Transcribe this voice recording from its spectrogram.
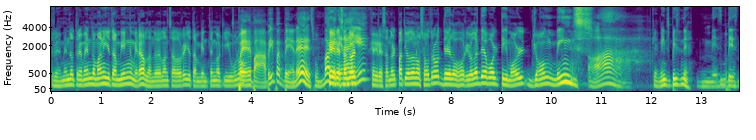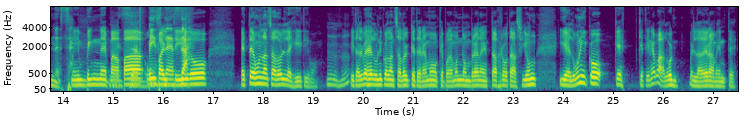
Tremendo, tremendo, man. Y yo también, mira, hablando de lanzadores, yo también tengo aquí uno. Pues papi, pues viene, zumba, ¿qué regresando, al, regresando al patio de nosotros, de los Orioles de Baltimore, John Means. Ah, Que Means Business. Miss Business. Means Business, papá. Un partido. Este es un lanzador legítimo. Y tal vez el único lanzador que tenemos, que podemos nombrar en esta rotación. Y el único que, que tiene valor, verdaderamente.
